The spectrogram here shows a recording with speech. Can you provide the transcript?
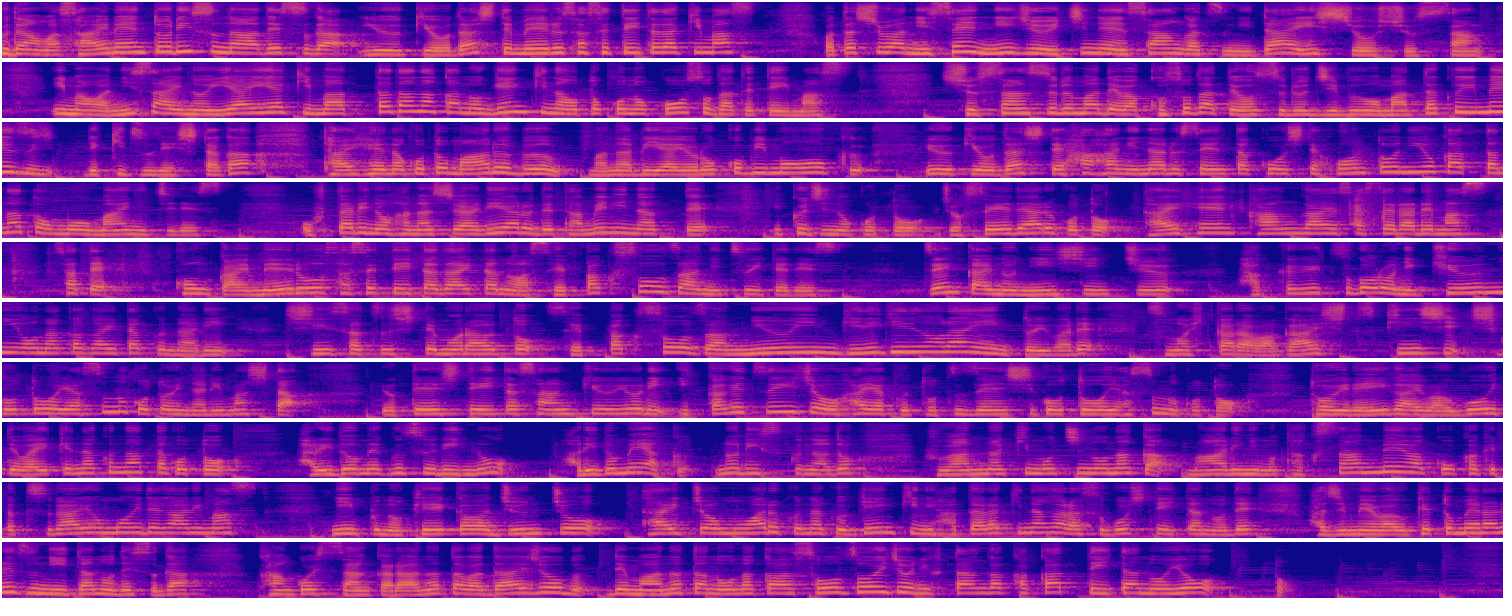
普段はサイレントリスナーですが、勇気を出してメールさせていただきます。私は2021年3月に第一子を出産。今は2歳のイヤイヤ期真っ只中の元気な男の子を育てています。出産するまでは子育てをする自分を全くイメージできずでしたが、大変なこともある分、学びや喜びも多く、勇気を出して母になる選択をして本当に良かったなと思う毎日です。お二人の話はリアルでためになって、育児のこと、女性であること、大変考えさせられます。ますさて今回メールをさせていただいたのは切迫早産についてです前回の妊娠中8ヶ月頃に急にお腹が痛くなり、診察してもらうと切迫早産入院ギリギリのラインと言われ、その日からは外出禁止、仕事を休むことになりました。予定していた産休より1ヶ月以上早く突然仕事を休むこと、トイレ以外は動いてはいけなくなったこと、張り止め薬の張り止め薬のリスクなど不安な気持ちの中、周りにもたくさん迷惑をかけた辛い思い出があります。妊婦の経過は順調、体調も悪くなく元気に働きながら過ごしていたので、初めは受け止められずにいたのですが、看護師さんからあなたは大丈夫、でもあなたのお腹は想像以上に負担がかかっていたのよ、と。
